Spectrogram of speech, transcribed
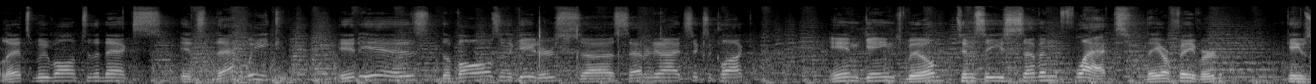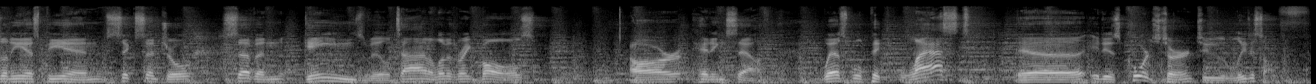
Let's move on to the next. It's that week. It is the Vols and the Gators. Uh, Saturday night, 6 o'clock. in Gainesville. Tennessee seven flat. They are favored. Games on ESPN, 6 Central, 7 Gainesville. Time, 11th ranked Vols are heading south. Wes will pick last. Uh, it is Cord's turn to lead us off.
